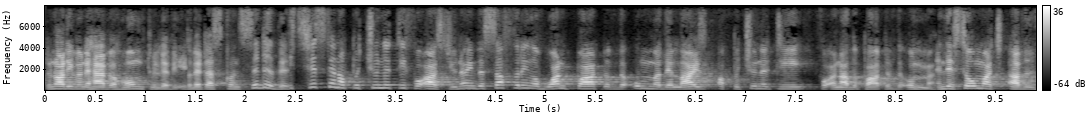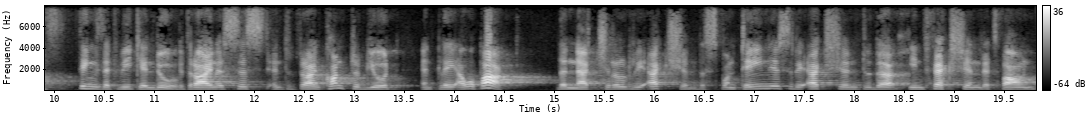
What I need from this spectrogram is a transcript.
do not even have a home to live in. So let us consider this. It's just an opportunity for us. You know, in the suffering of one part of the ummah, there lies opportunity for another part of the ummah. And there's so much other things that we can do to try and assist and to try and contribute and play our part the natural reaction, the spontaneous reaction to the infection that's found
